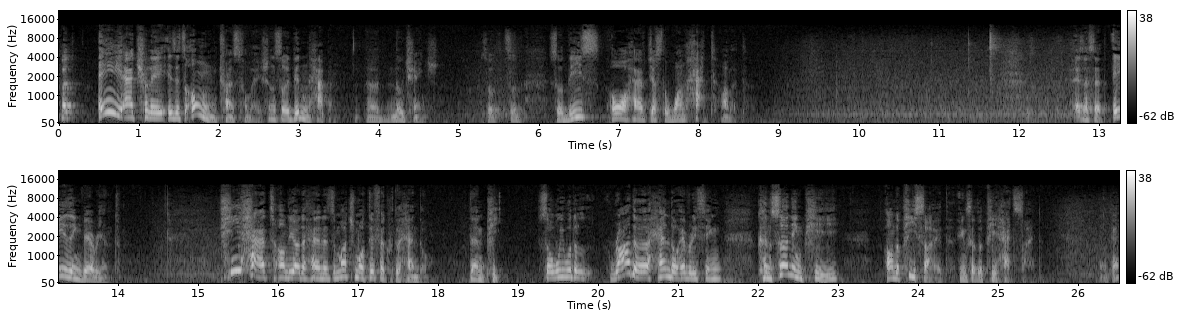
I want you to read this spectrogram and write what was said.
But A actually is its own transformation, so it didn't happen, uh, no change. So, so, so these all have just one hat on it. As I said, A is invariant. P hat, on the other hand, is much more difficult to handle than P. So we would rather handle everything concerning P on the p side instead of the p hat side. Okay.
